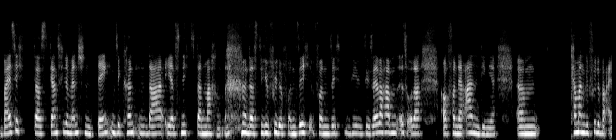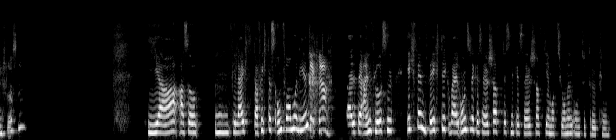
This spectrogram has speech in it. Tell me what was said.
weiß ich, dass ganz viele Menschen denken, sie könnten da jetzt nichts dann machen, wenn das die Gefühle von sich, von sich, die sie selber haben, ist oder auch von der Ahnenlinie. Ähm, kann man Gefühle beeinflussen? Ja, also hm, vielleicht darf ich das umformulieren. Ja, klar. Weil beeinflussen, ich finde wichtig, weil unsere Gesellschaft ist eine Gesellschaft, die Emotionen unterdrücken.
